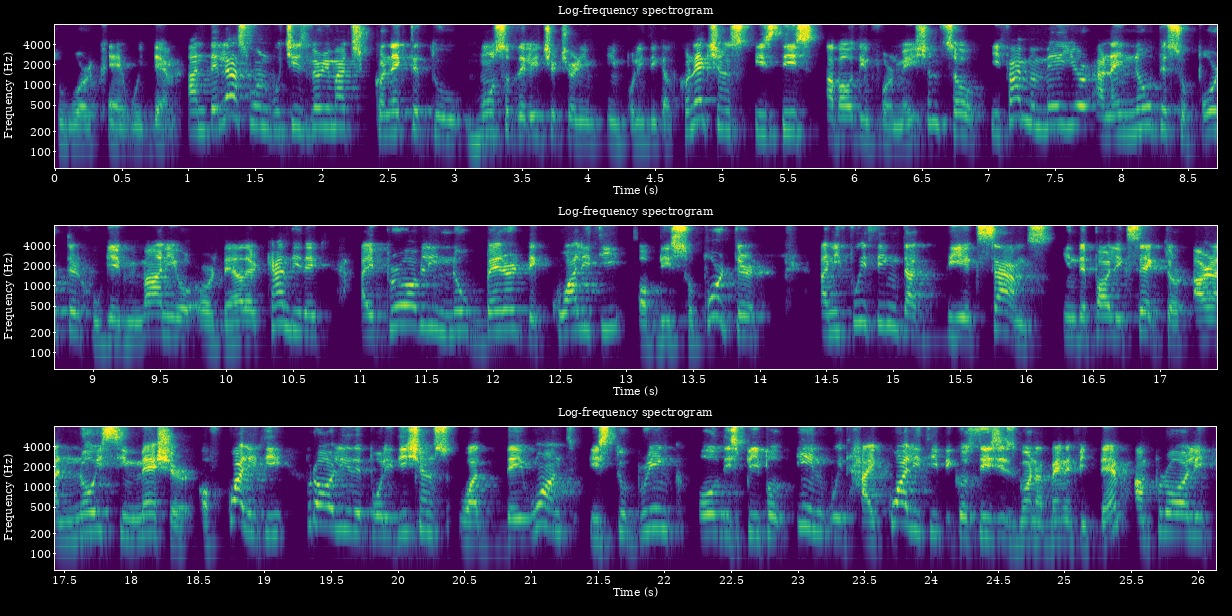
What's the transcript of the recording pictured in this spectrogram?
to work uh, with them. And the last one, which is very much connected to most of the literature in, in, political connections, is this about information. So if I'm a mayor and I know the supporter who gave me money or, or the other candidate, I probably know better the quality of this supporter and if we think that the exams in the public sector are a noisy measure of quality, probably the politicians, what they want is to bring all these people in with high quality because this is going to benefit them and probably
